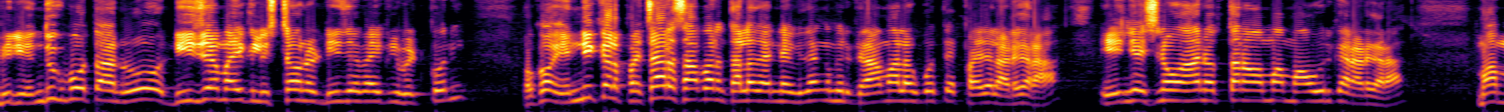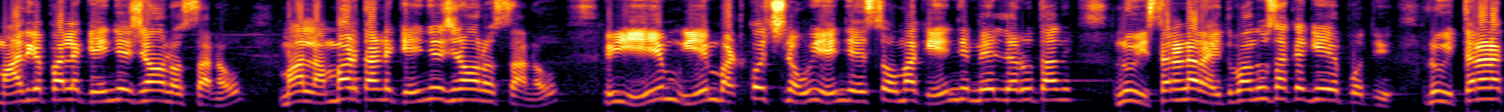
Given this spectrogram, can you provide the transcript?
మీరు ఎందుకు పోతారు? డీజే మైకులు ఇష్టం ఉన్న డీజే మైకులు పెట్టుకొని ఒక ఎన్నికల ప్రచార సభను తలదనే విధంగా మీరు గ్రామాలకు పోతే ప్రజలు అడగరా? ఏం చేసినావు? అని వస్తానమ్మా మా ఊరికి అని అడగరా? మా మాదిగపల్లెకి ఏం చేసినావు అని వస్తాను మా లంబాడి తండ్రికి ఏం చేసినావు అని వస్తాను ఏం ఏం పట్టుకొచ్చినావు? ఏం చేస్తావు? మాకు ఏం మేలు జరుగుతుంది? నువ్వు ఇస్తానన్న రైతు బంధువు చక్కగా ఇవ్వకపోతే నువ్వు ఇస్తానన్న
